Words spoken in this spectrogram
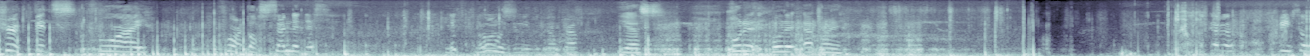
Make sure it fits before I before I go send it this. It's You almost give me the GoPro? yes. Hold it, hold it at my. It's gonna be so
